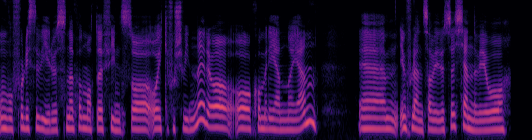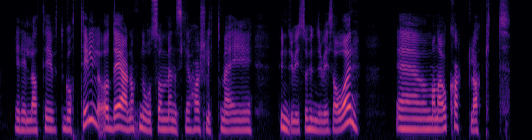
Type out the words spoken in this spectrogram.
om hvorfor disse virusene på en måte fins og, og, ikke forsvinner, og, og, kommer igjen og igjen. Eh, influensaviruset kjenner vi jo relativt godt til, og det er nok noe som mennesker har slitt med i hundrevis og hundrevis av år. Eh, man har jo kartlagt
